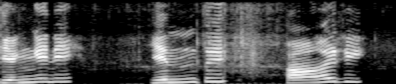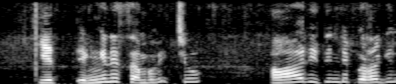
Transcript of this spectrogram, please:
എങ്ങനെ എന്ത് ആര് എങ്ങനെ സംഭവിച്ചു ആരിതിന്റെ പിറകിൽ?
